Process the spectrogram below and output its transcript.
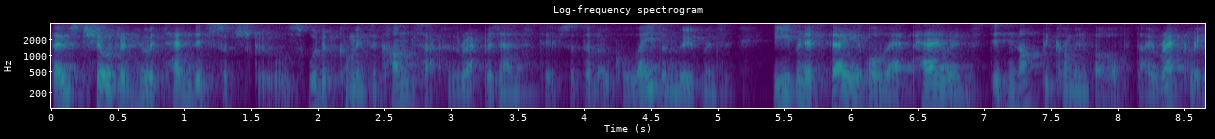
those children who attended such schools would have come into contact with representatives of the local labour movement, even if they or their parents did not become involved directly.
